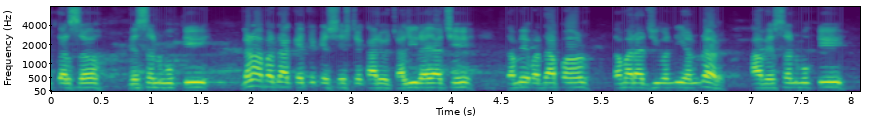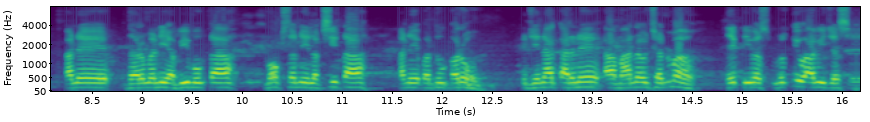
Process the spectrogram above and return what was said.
ઉત્કર્ષ, વ્યસન મુક્તિ, ઘણા બધા કહે છે કે શ્રેષ્ઠ કાર્યો ચાલી રહ્યા છે. તમે બધા પણ તમારા જીવનની અંદર આ વ્યસન મુક્તિ અને ધર્મની અભિમુખતા, મોક્ષની લક્ષિતા અને બધું કરો. જેના કારણે આ માનવ જન્મ એક દિવસ મૃત્યુ આવી જશે,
